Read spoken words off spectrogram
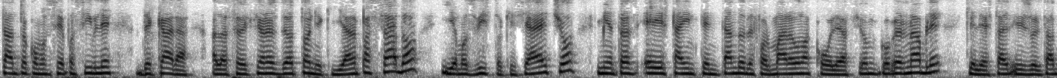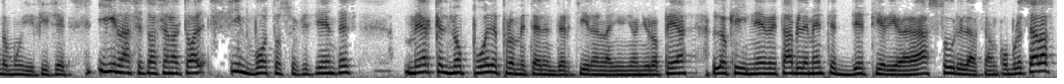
tanto como sea posible de cara a las elecciones de otoño que ya han pasado y hemos visto que se ha hecho, mientras ella está intentando de formar una coalición gobernable que le está resultando muy difícil. Y en la situación actual, sin votos suficientes, Merkel no puede prometer invertir en la Unión Europea, lo que inevitablemente deteriorará su relación con Bruselas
